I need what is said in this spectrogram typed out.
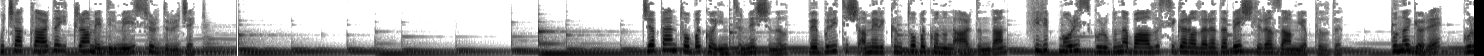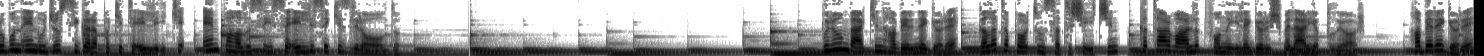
uçaklarda ikram edilmeyi sürdürecek. Japan Tobacco International ve British American Tobacco'nun ardından Philip Morris grubuna bağlı sigaralara da 5 lira zam yapıldı. Buna göre grubun en ucuz sigara paketi 52, en pahalısı ise 58 lira oldu. Bloomberg'in haberine göre, Galata Port'un satışı için, Katar Varlık Fonu ile görüşmeler yapılıyor. Habere göre,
